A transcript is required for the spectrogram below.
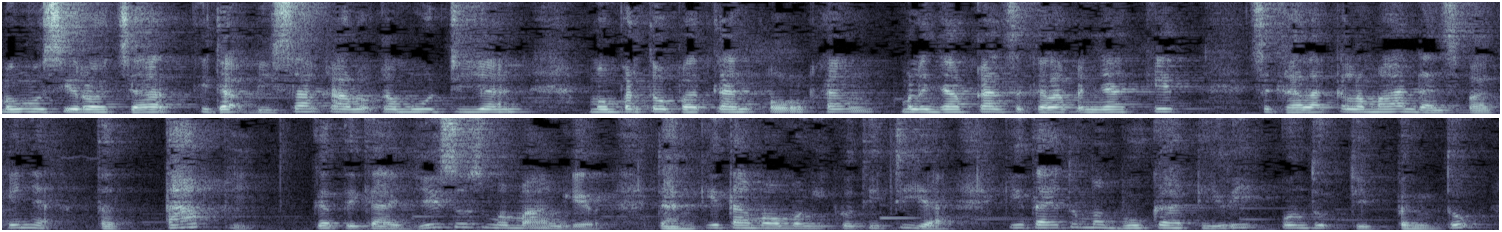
mengusir roh jahat, tidak bisa. Kalau kemudian mempertobatkan orang, melenyapkan segala penyakit, segala kelemahan dan sebagainya. Tetapi ketika Yesus memanggil dan kita mau mengikuti dia, kita itu membuka diri untuk dibentuk,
